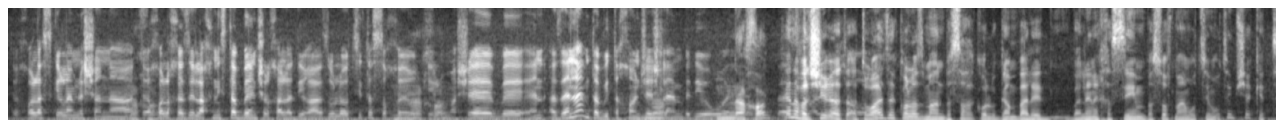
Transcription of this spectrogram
אתה יכול להשכיר להם לשנה, אתה נכון. יכול אחרי זה להכניס את הבן שלך לדירה הזו, להוציא את הסוחר, נכון. כאילו, מה ש... אז אין להם את הביטחון שיש נ- להם בדיור... אה, נכון. ב- כן, אבל שירי, את- את רואה את זה כל הזמן, בסך הכל גם בעלי- בעלי נכסים, בסוף מה הם רוצים? הם רוצים שקט.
